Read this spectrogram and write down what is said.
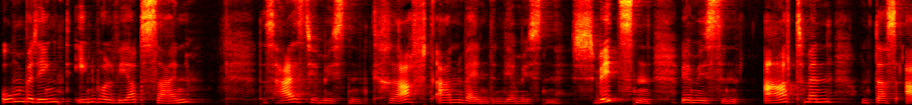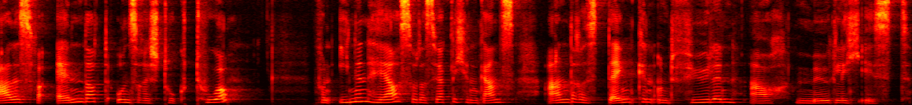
unbedingt involviert sein. Das heißt, wir müssen Kraft anwenden, wir müssen schwitzen, wir müssen atmen und das alles verändert unsere Struktur von innen her, so dass wirklich ein ganz anderes Denken und Fühlen auch möglich ist.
